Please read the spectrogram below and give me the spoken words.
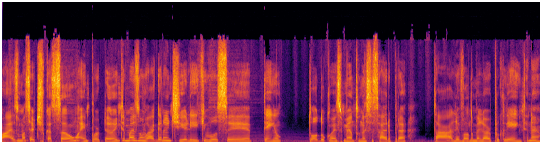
mas uma certificação é importante, mas não vai garantir ali que você tenha todo o conhecimento necessário para estar tá levando melhor para o cliente, né?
